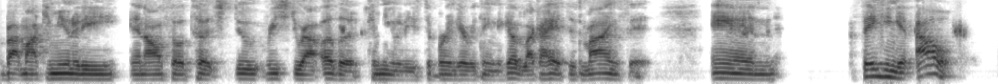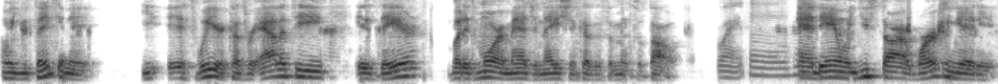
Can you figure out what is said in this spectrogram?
about my community and also touch do reach throughout other communities to bring everything together. Like I had this mindset and thinking it out when you're thinking it, it's weird because reality is there, but it's more imagination because it's a mental thought. Right. Mm-hmm. And then when you start working at it,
